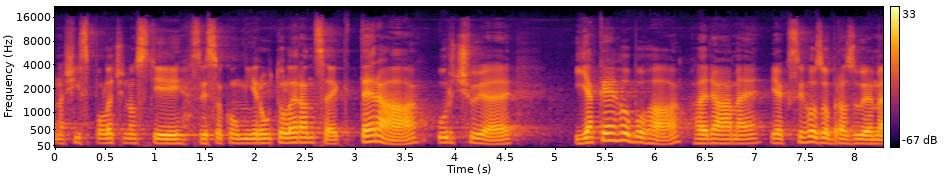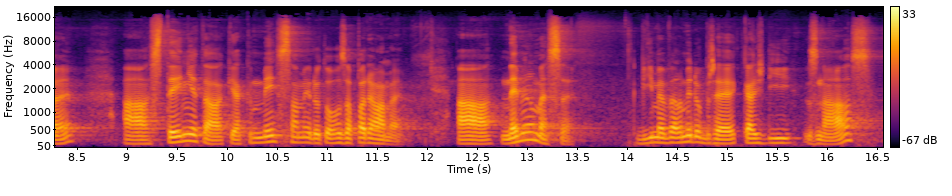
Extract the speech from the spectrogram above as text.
naší společnosti s vysokou mírou tolerance, která určuje, jakého Boha hledáme, jak si ho zobrazujeme a stejně tak, jak my sami do toho zapadáme. A nemilme se. Víme velmi dobře, každý z nás,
